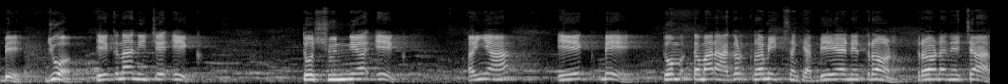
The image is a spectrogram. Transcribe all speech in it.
બે. જુઓ, એકના નીચે એક, તો શૂન્ય એક. અહીંયા એક, બે. તો તમારા આગળ ક્રમિક સંખ્યા, બે અને ત્રણ. ત્રણ અને ચાર.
